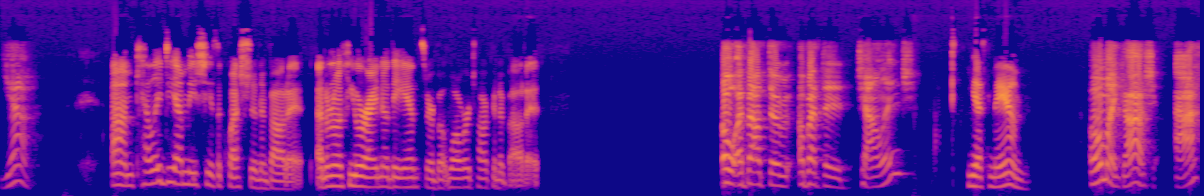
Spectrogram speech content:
yeah. Um, Kelly DM me. She has a question about it. I don't know if you or I know the answer, but while we're talking about it. Oh, about the about the challenge? Yes, ma'am. Oh my gosh, ask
